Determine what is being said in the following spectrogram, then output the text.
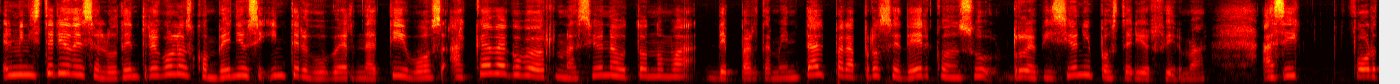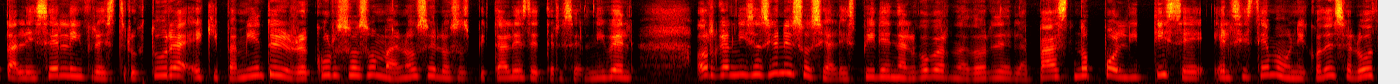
El Ministerio de Salud entregó los convenios intergubernativos a cada gobernación autónoma departamental para proceder con su revisión y posterior firma. Así fortalecer la infraestructura, equipamiento y recursos humanos en los hospitales de tercer nivel. Organizaciones sociales piden al gobernador de La Paz no politice el Sistema Único de Salud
